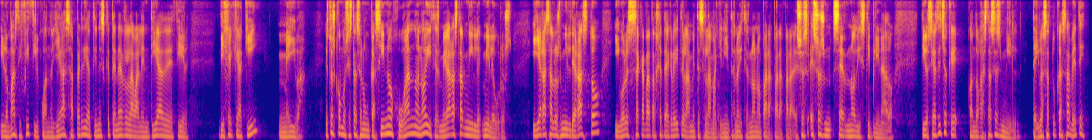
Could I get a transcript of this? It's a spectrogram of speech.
Y lo más difícil, cuando llega a esa pérdida, tienes que tener la valentía de decir, dije que aquí me iba. Esto es como si estás en un casino jugando ¿no? y dices, me voy a gastar mil, euros. Y llegas a los mil de gasto y vuelves a sacar la tarjeta de crédito y la metes en la maquinita. ¿no? Y dices, no, no, para, para, para. Eso es, eso es ser no disciplinado. Tío, si has dicho que cuando gastases mil te ibas a tu casa, vete.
